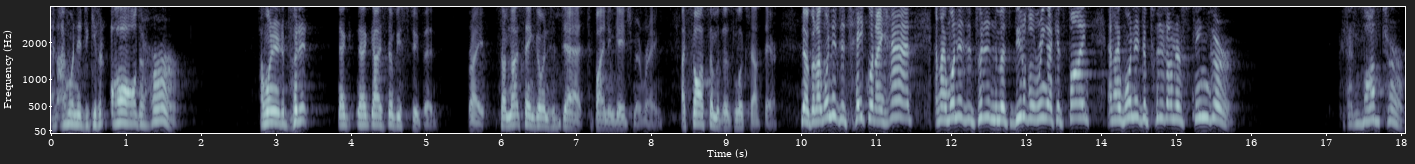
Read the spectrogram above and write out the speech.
And I wanted to give it all to her. I wanted to put it, now, now, guys, don't be stupid, right? So I'm not saying go into debt to buy an engagement ring. I saw some of those looks out there. No, but I wanted to take what I had and I wanted to put it in the most beautiful ring I could find and I wanted to put it on her finger because I loved her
